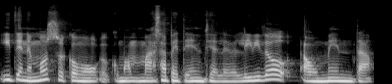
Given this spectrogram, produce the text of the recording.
y tenemos como, más apetencia, el libido aumenta.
